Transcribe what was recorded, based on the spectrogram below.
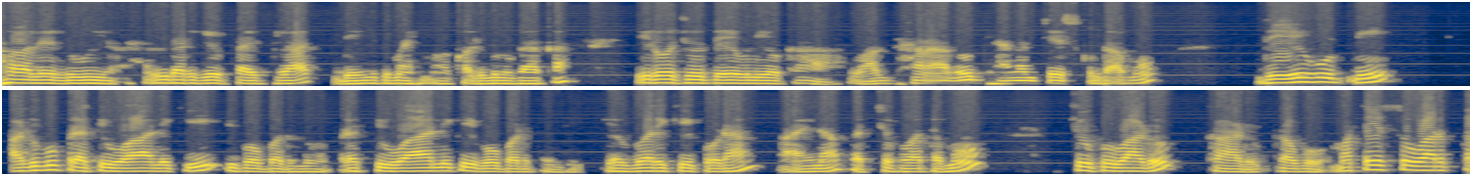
హాలెలూయ అందరికీ ప్రైజ్లా దేవునికి మహిమ కలుగును గాక. ఈరోజు దేవుని యొక్క వాగ్దానాలు ధ్యానం చేసుకుందాము. దేవుడిని అడుగు ప్రతి వానికి ఇవ్వబడును. ప్రతి వానికి ఇవ్వబడుతుంది. ఎవరికి కూడా ఆయన పచ్చపాతము చూపువాడు కాడు. ప్రభు మతేశ్వ వార్త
